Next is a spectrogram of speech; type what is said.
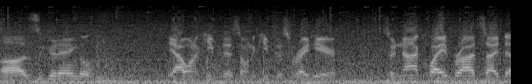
Oh, this is a good angle. Yeah, I want to keep this. I want to keep this right here. So not quite broadside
